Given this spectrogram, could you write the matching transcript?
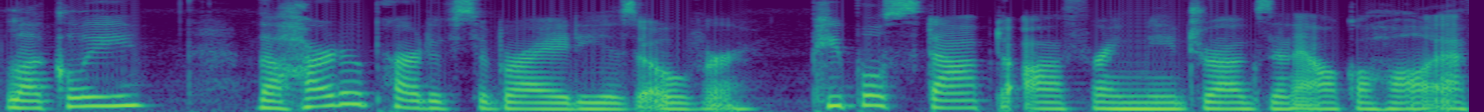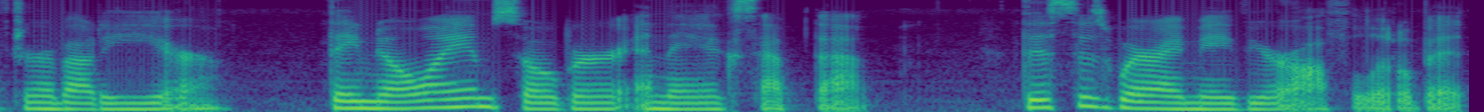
Luckily, the harder part of sobriety is over. People stopped offering me drugs and alcohol after about a year. They know I am sober and they accept that. This is where I may veer off a little bit.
